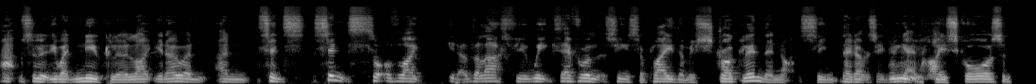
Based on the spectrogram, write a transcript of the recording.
absolutely went nuclear, like you know, and and since since sort of like you know the last few weeks, everyone that seems to play them is struggling. They're not seem they don't seem to be getting mm. high scores, and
